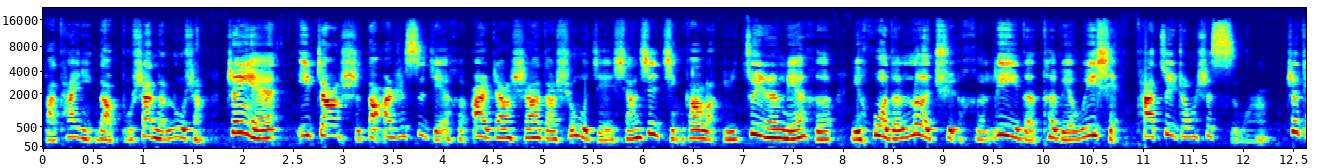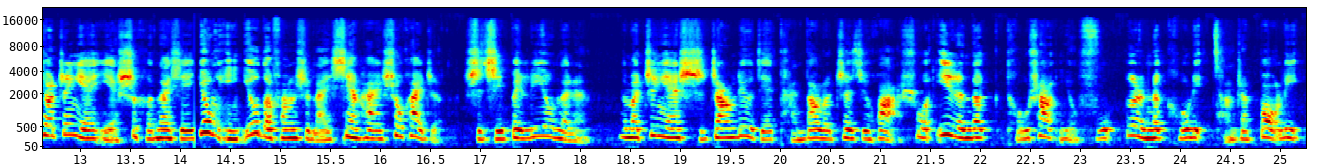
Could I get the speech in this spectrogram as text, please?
把他引到不善的路上。”箴言一章十到二十四节和二章十二到十五节详细警告了与罪人联合以获得乐趣和利益的特别危险，他最终是死亡。这条箴言也适合那些用引诱的方式来陷害受害者，使其被利用的人。那么箴言十章六节谈到了这句话，说一人的头上有福，恶人的口里藏着暴力。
